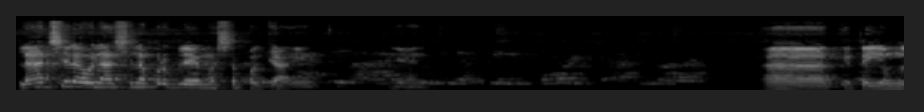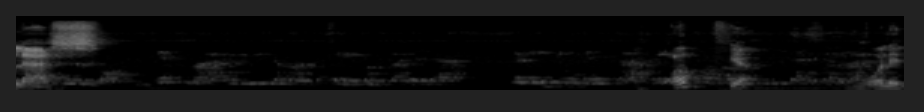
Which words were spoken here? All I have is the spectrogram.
Lahat sila, wala silang problema sa pagkain. Yan. At ito yung last. Oh, yeah. Wallet.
